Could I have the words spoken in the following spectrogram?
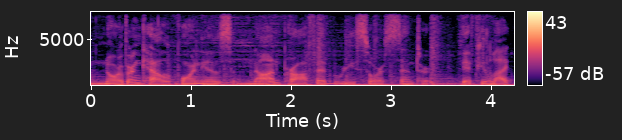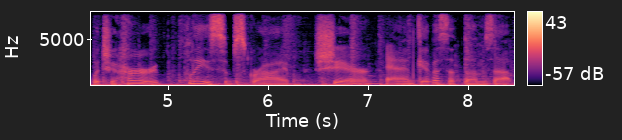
Northern California's nonprofit resource center. If you like what you heard, please subscribe, share, and give us a thumbs up.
